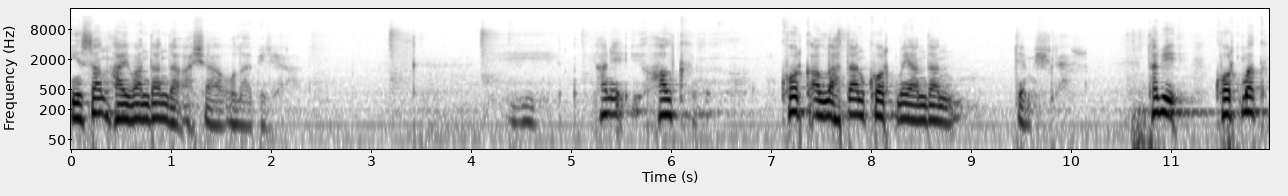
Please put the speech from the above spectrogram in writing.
İnsan hayvandan da aşağı olabiliyor. Hani halk kork Allah'tan korkmayandan demişler. Tabi korkmak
